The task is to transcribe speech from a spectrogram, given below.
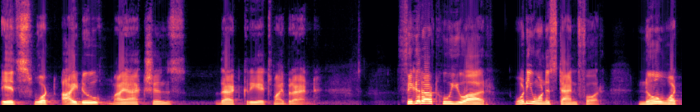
It's what I do, my actions, that creates my brand. Figure out who you are. What do you want to stand for? Know what,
